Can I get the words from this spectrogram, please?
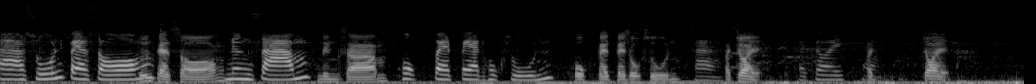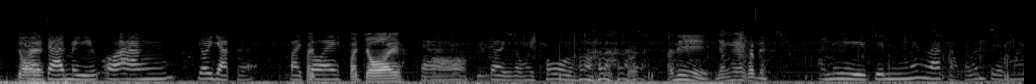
อ่าศูนย์แปดสองศูนย์แปดสองหนึ่งสามหนึ่งสามหกแปดแปดหกศูนย์หกแปดแปดหกศูนย์ค่ะป้าจ้อยป้าจอยป้าจ้อย จ้อย อาจารย์มาอีกออังย่อยยักษ์อะ ป้าจอยป้าจอยจ้าอ๋อโอเคจอยต้องไม่โทษอันนี้ยังไงครับเนี่ยอันนี้เป็นแมงลักค่ะกำลังเต็มไม่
